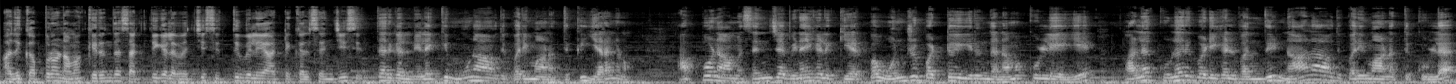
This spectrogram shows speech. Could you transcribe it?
அதுக்கப்புறம் நமக்கு இருந்த சக்திகளை வச்சு சித்து விளையாட்டுகள் செஞ்சு சித்தர்கள் நிலைக்கு மூணாவது பரிமாணத்துக்கு இறங்கணும். அப்போ நாம செஞ்ச வினைகளுக்கு ஏற்ப ஒன்றுபட்டு இருந்த நமக்குள்ளேயே பல குளறுபடிகள் வந்து நாலாவது பரிமாணத்துக்குள்ள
